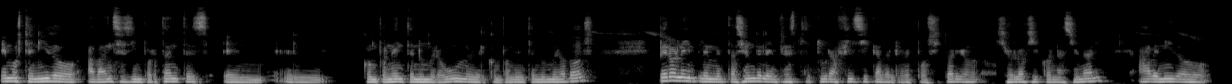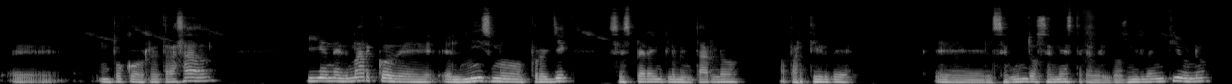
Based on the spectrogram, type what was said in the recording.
Hemos tenido avances importantes en el componente número uno y el componente número dos, pero la implementación de la infraestructura física del Repositorio Geológico Nacional ha venido eh, un poco retrasado y en el marco del mismo proyecto se espera implementarlo a partir del de, eh, segundo semestre del 2021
